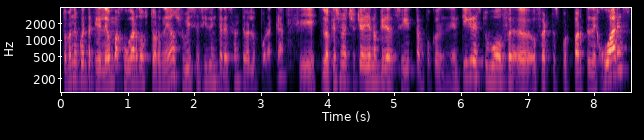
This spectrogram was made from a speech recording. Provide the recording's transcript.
tomando en cuenta que León va a jugar dos torneos, hubiese sido interesante verlo por acá. Sí. Lo que es un hecho que ya no quería seguir tampoco en, Tigres, tuvo eh, ofertas por parte de Juárez.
